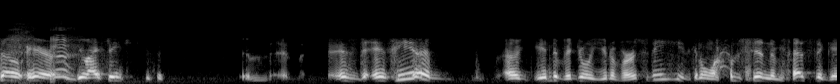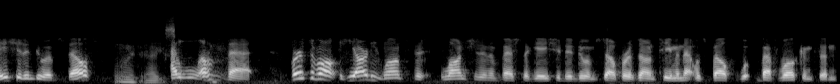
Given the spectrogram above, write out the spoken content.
so here, do I think is is he a, a individual university? He's going to launch an investigation into himself. Oh I love that. First of all, he already launched it, launched an investigation into himself for his own team, and that was Beth, Beth Wilkinson.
